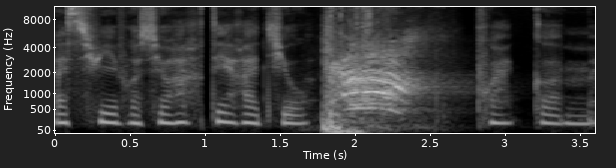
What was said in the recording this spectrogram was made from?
À suivre sur arteradio.com.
